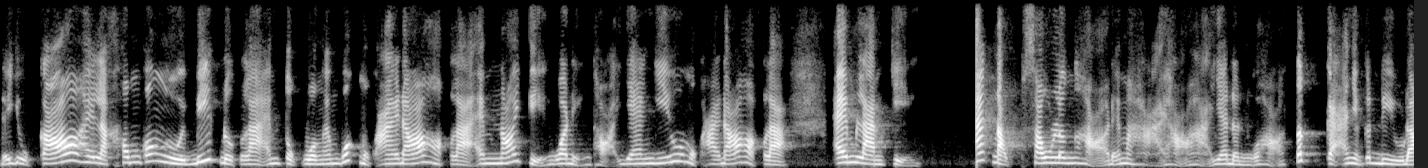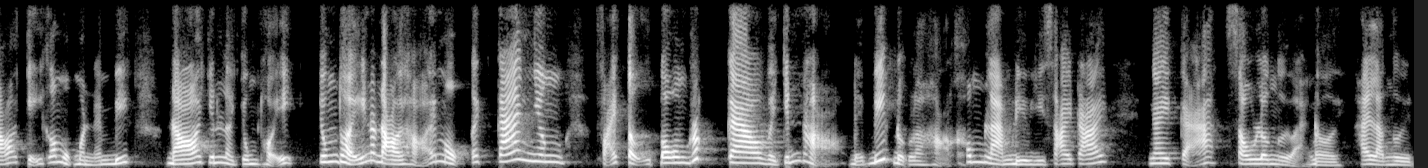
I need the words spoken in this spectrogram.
để dù có hay là không có người biết được là em tục quần, em quất một ai đó, hoặc là em nói chuyện qua điện thoại gian díu với một ai đó, hoặc là em làm chuyện ác độc sau lưng họ để mà hại họ, hại gia đình của họ, tất cả những cái điều đó chỉ có một mình em biết. Đó chính là chung thủy. Chung thủy nó đòi hỏi một cái cá nhân phải tự tôn rất cao về chính họ để biết được là họ không làm điều gì sai trái, ngay cả sau lưng người bạn đời hay là người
